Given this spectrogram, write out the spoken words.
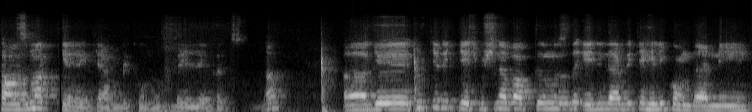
Kazmak gereken bir konu bellek açısından. E, ge- Türkiye'deki geçmişine baktığımızda 50'lerdeki Helikon Derneği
